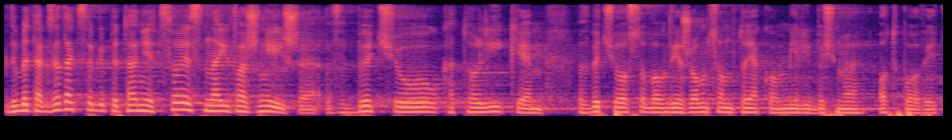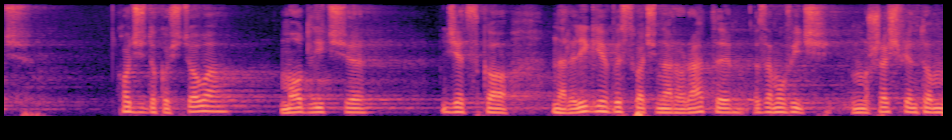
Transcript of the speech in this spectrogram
Gdyby tak zadać sobie pytanie, co jest najważniejsze w byciu katolikiem, w byciu osobą wierzącą, to jaką mielibyśmy odpowiedź? Chodzić do kościoła, modlić się, dziecko na religię wysłać, na roraty, zamówić mszę świętą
